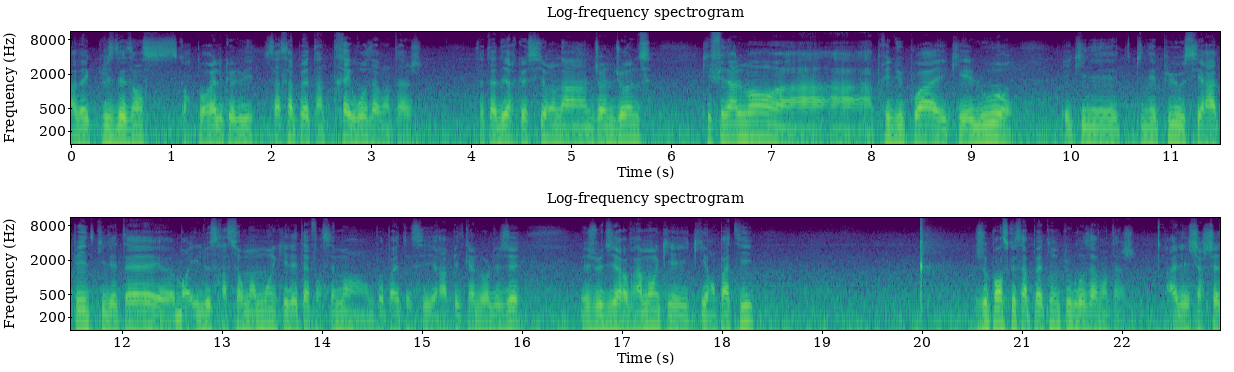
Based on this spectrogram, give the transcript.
avec plus d'aisance corporelle que lui. Ça, ça peut être un très gros avantage. C'est-à-dire que si on a un John Jones qui finalement a, pris du poids et qui est lourd et qui n'est plus aussi rapide qu'il était, euh, il le sera sûrement moins qu'il était forcément, on ne peut pas être aussi rapide qu'un lourd léger, mais je veux dire vraiment qui, qui empathie, je pense que ça peut être mon plus gros avantage. Aller chercher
